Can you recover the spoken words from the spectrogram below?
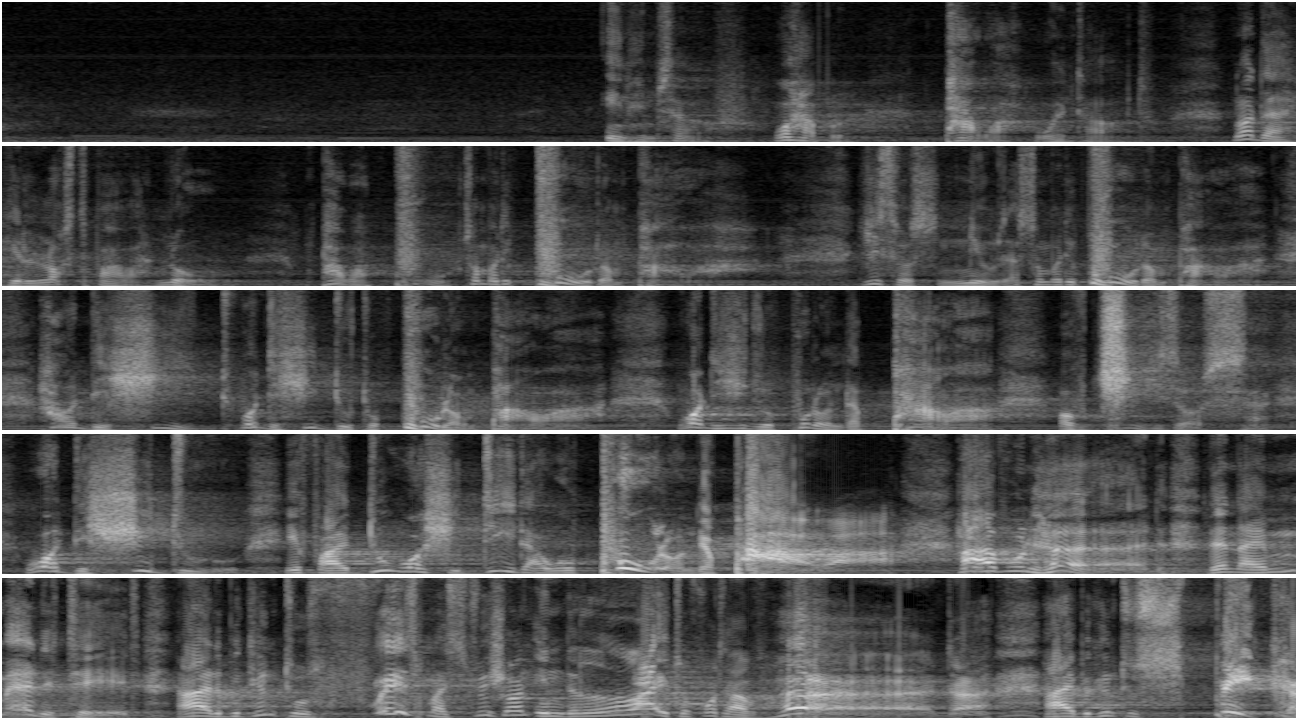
In himself. What happened? Power went out. Not that he lost power, no. Power pulled. Somebody pulled on power. Jesus knew that somebody pulled on power. How did she, what did she do to pull on power? What did she do to pull on the power of Jesus? What did she do? If I do what she did, I will pull on the power. I haven't heard. Then I meditate. I begin to face my situation in the light of what I've heard. I begin to speak.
